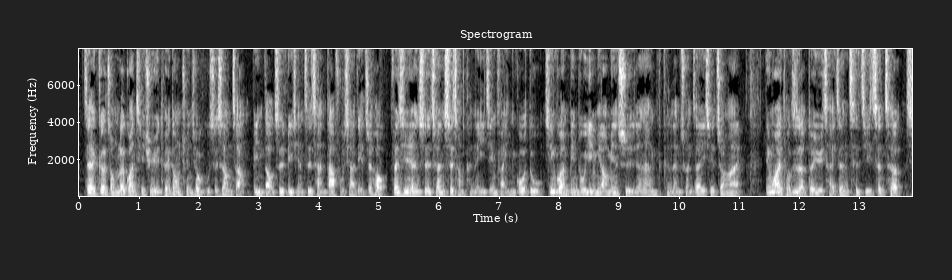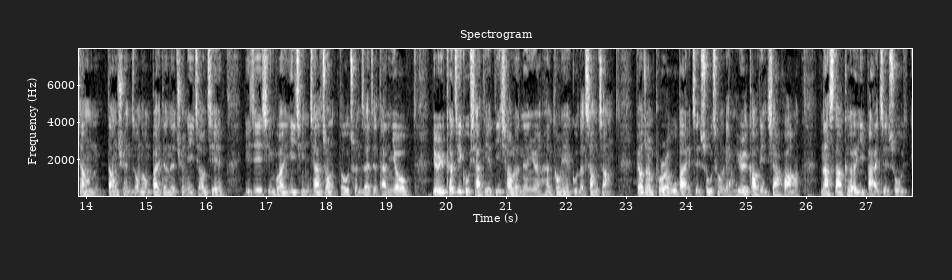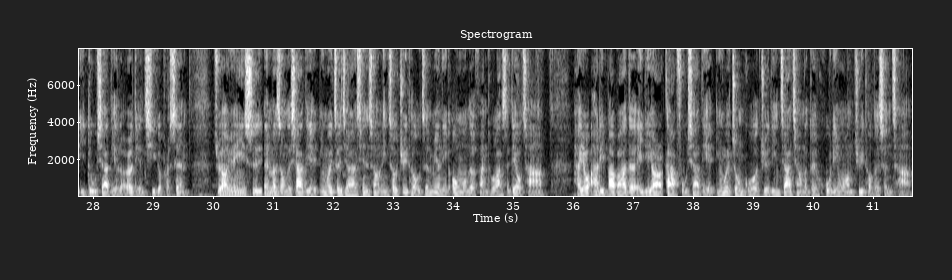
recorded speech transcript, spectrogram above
在各种乐观情绪推动全球股市上涨，并导致避险资产大幅下跌之后，分析人士称市场可能已经反应过度，新冠病毒疫苗面世仍然可能存在一些障碍。另外，投资者对于财政刺激政策，像当选总统拜登的权力交接，以及新冠疫情加重，都存在着担忧。由于科技股下跌抵消了能源和工业股的上涨，标准普尔五百指数从两个月高点下滑，纳斯达克一百指数一度下跌了二点七个 percent。主要原因是 Amazon 的下跌，因为这家线上零售巨头正面临欧盟的反托拉斯调查。还有阿里巴巴的 ADR 大幅下跌，因为中国决定加强了对互联网巨头的审查。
